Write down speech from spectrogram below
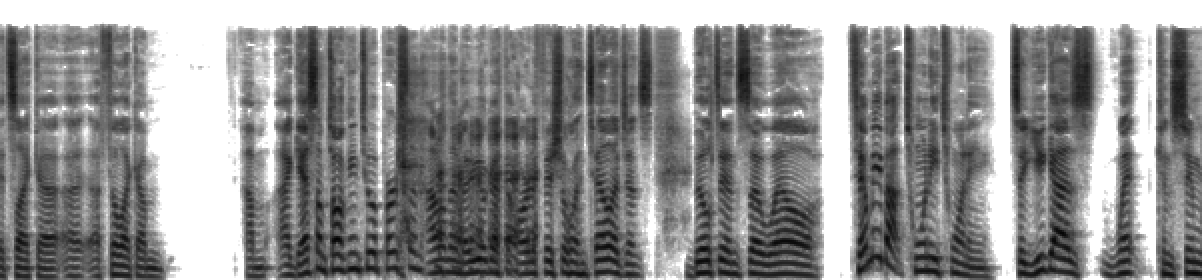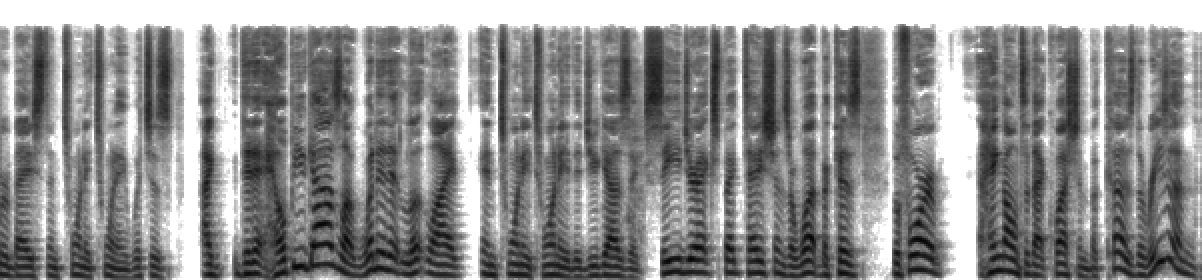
it's like uh, I feel like I'm I'm I guess I'm talking to a person. I don't know. Maybe you got the artificial intelligence built in so well. Tell me about 2020. So you guys went consumer based in 2020, which is I did it help you guys? Like what did it look like in 2020? Did you guys exceed your expectations or what? Because before hang on to that question because the reason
